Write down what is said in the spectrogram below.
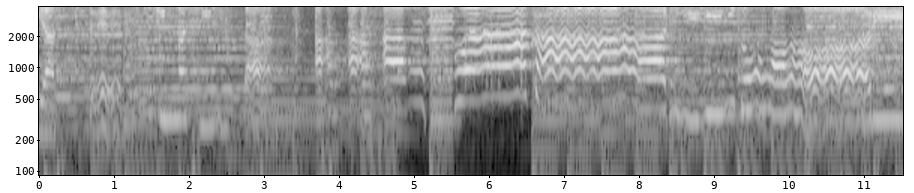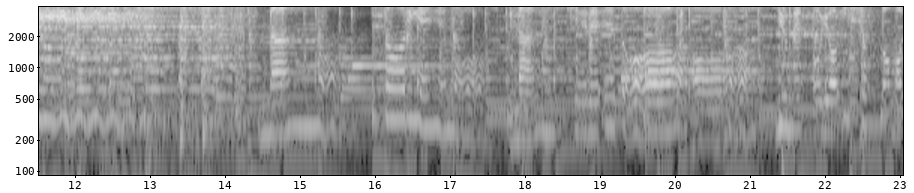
やってきました」「あああり通り」「のとりえもないけれど」「夢をよいしょと持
